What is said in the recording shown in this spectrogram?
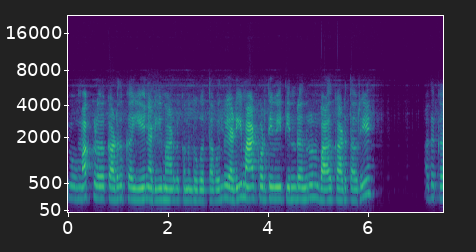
ಇವು ಮಕ್ಕಳು ಕಾಡೋದಕ್ಕೆ ಏನು ಅಡ್ಗೆ ಮಾಡ್ಬೇಕು ಅನ್ನೋದು ಗೊತ್ತಾಗೋಲ್ಲ ರೀ. ಅಡ್ಗೆ ಮಾಡಿಕೊಡ್ತೀವಿ ತಿನ್ರಂದ್ರೂ ಭಾಳ ಕಾಡ್ತಾವೆ ರೀ ಅದಕ್ಕೆ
